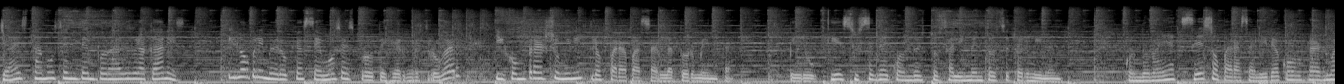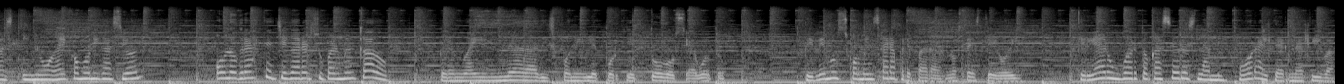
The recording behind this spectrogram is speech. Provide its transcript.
Ya estamos en temporada de huracanes y lo primero que hacemos es proteger nuestro hogar y comprar suministros para pasar la tormenta. Pero, ¿qué sucede cuando estos alimentos se terminan? Cuando no hay acceso para salir a comprar más y no hay comunicación. ¿O lograste llegar al supermercado? Pero no hay nada disponible porque todo se agotó. Debemos comenzar a prepararnos desde hoy. Crear un huerto casero es la mejor alternativa.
